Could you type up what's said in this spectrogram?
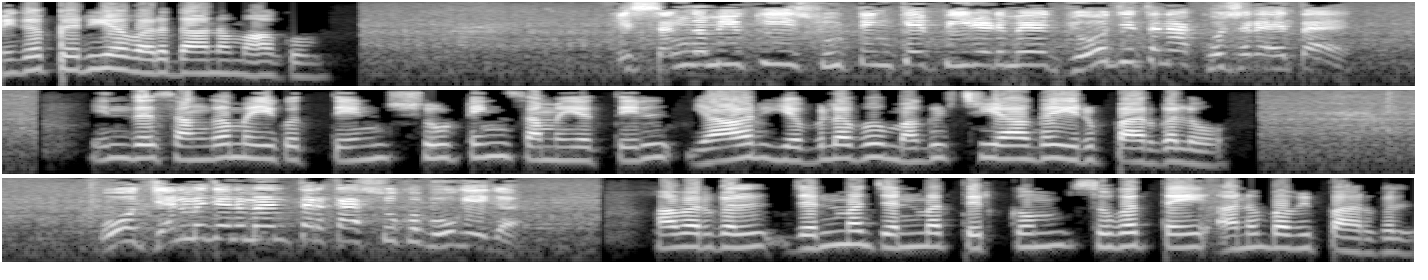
மிகப்பெரிய வரதானமாகும். ஷூட்டிங் கே பீரியட் மே ஜோ ஜித்னா இந்த சங்கமயுகத்தின் ஷூட்டிங் சமயத்தில் யார் எவ்வளவு மகிழ்ச்சியாக இருப்பார்களோ. ஓ ஜன்ம ஜன்மாந்தர் கா சுக போகேகா அவர்கள் ஜென்ம ஜென்மத்திற்கும் சுகத்தை அனுபவிப்பார்கள்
